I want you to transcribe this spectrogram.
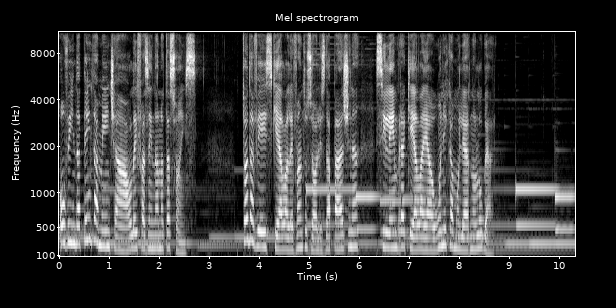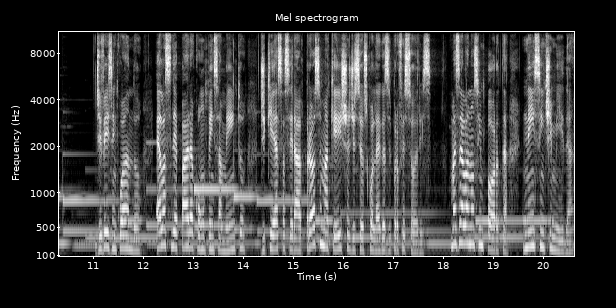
ouvindo atentamente a aula e fazendo anotações. Toda vez que ela levanta os olhos da página, se lembra que ela é a única mulher no lugar. De vez em quando, ela se depara com o pensamento de que essa será a próxima queixa de seus colegas e professores. Mas ela não se importa, nem se intimida.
